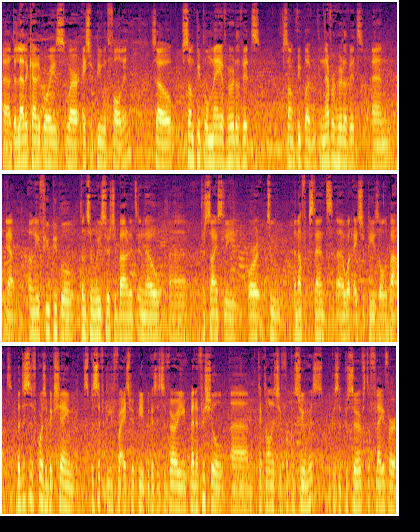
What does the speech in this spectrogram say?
uh, the latter category is where HPP would fall in. So some people may have heard of it, some people have never heard of it, and yeah, only a few people done some research about it and know uh, precisely or to enough extent uh, what HPP is all about. But this is, of course, a big shame, specifically for HPP, because it's a very beneficial um, technology for consumers because it preserves the flavor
